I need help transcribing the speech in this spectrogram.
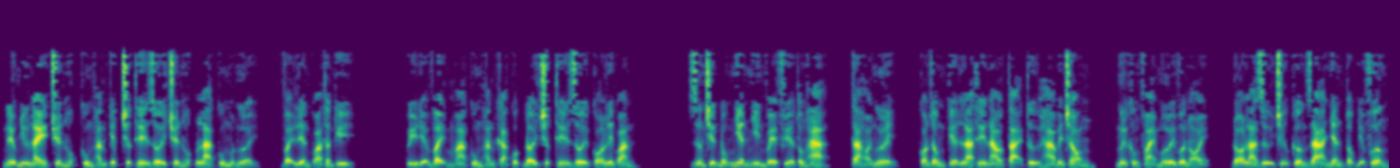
Nếu như này chuyên húc cùng hắn kiếp trước thế giới chuyên húc là cùng một người, vậy liền quá thần kỳ quỷ địa vậy mà cùng hắn cả cuộc đời trước thế giới có liên quan. Dương chiến bỗng nhiên nhìn về phía tống hà, ta hỏi ngươi, con rồng kia là thế nào tại tử hà bên trong? Ngươi không phải mới vừa nói, đó là dự trữ cường giả nhân tộc địa phương.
